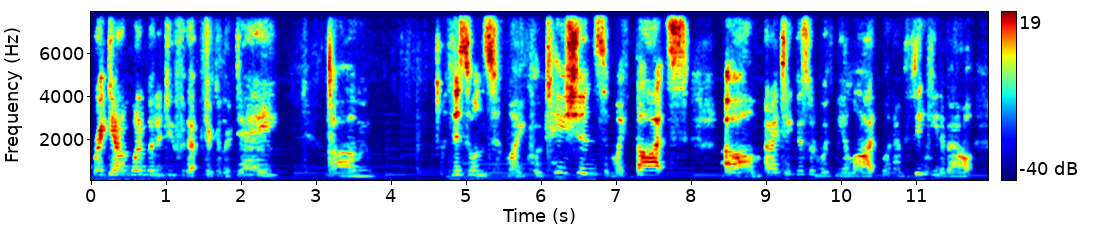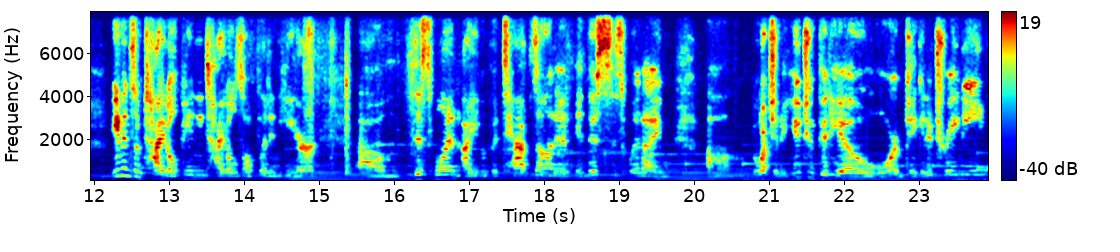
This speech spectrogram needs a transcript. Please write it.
write down what I'm going to do for that particular day. Um, this one's my quotations and my thoughts. Um, and I take this one with me a lot when I'm thinking about even some title, painting titles I'll put in here. Um, this one, I even put tabs on it. And this is when I'm um, watching a YouTube video or I'm taking a training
